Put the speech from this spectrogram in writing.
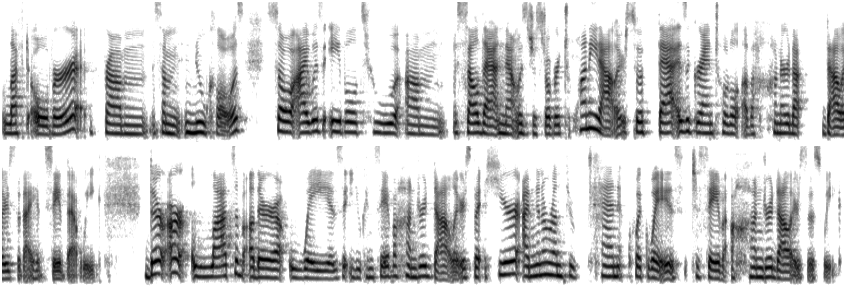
left over from some new clothes. So I was able to um, sell that, and that was just over $20. So that is a grand total of $100 that I had saved that week. There are lots of other ways that you can save $100, but here I'm going to run through 10 quick ways to save $100 this week.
